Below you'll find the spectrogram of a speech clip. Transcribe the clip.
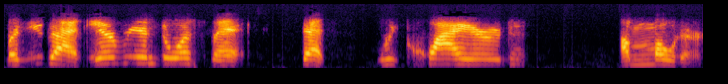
But you got every endorsement that required a motor,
